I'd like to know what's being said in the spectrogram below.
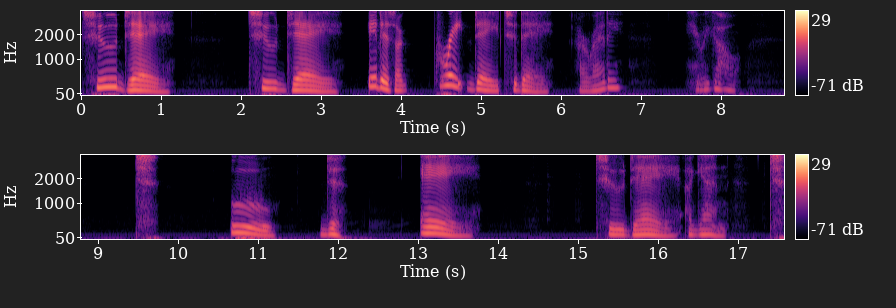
Today. Today. It is a great day today. Are ready? Here we go. T. U. D. A. Today. Again. T.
